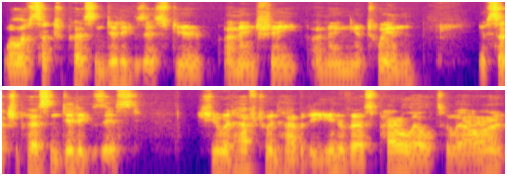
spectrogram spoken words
Well, if such a person did exist, you, I mean she, I mean your twin, if such a person did exist, she would have to inhabit a universe parallel to our own.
